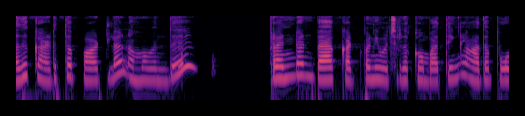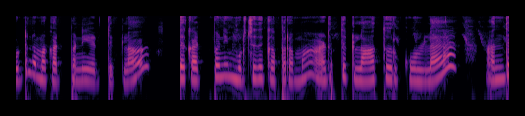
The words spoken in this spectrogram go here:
அதுக்கு அடுத்த பாட்டில் நம்ம வந்து ஃப்ரண்ட் அண்ட் பேக் கட் பண்ணி வச்சுருக்கோம் பார்த்தீங்களா அதை போட்டு நம்ம கட் பண்ணி எடுத்துக்கலாம். இதை கட் பண்ணி முடிச்சதுக்கப்புறமா அடுத்து கிளாத் இருக்கும்ல அந்த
